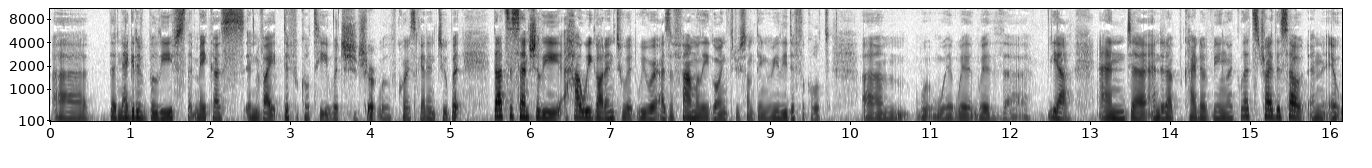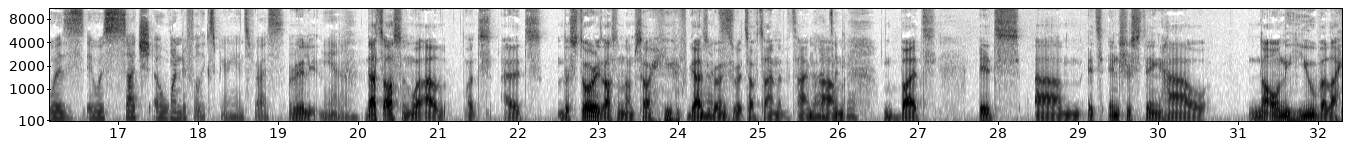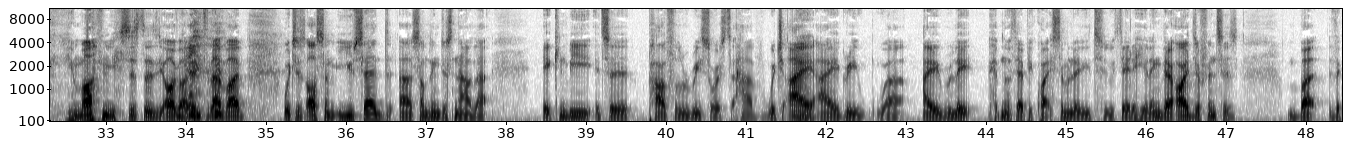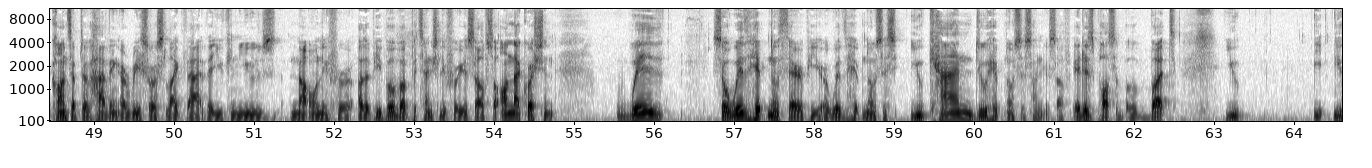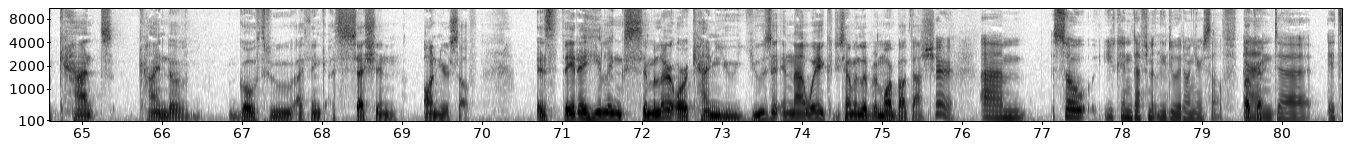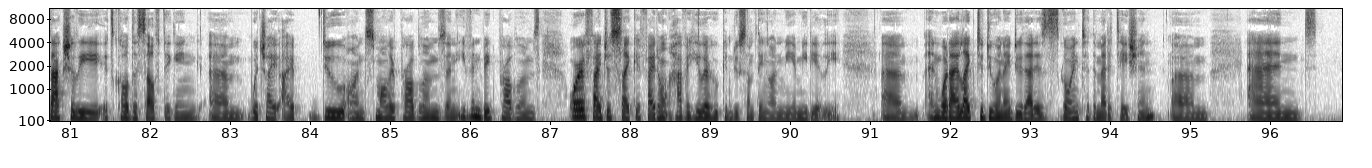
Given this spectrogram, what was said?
uh, the negative beliefs that make us invite difficulty, which Sure. we'll of course get into. But that's essentially how we got into it. We were as a family going through something really difficult um, with, with, with uh, yeah, and uh, ended up kind of being like, let's try this out, and it was it was such a wonderful experience for us. really? Yeah, That's awesome. Well, I'll, what's, uh, it's, the story is awesome. I'm sorry you guys No, are going through a tough time at the time. no, um, okay. but it's um it's interesting how not only you but like your mom your sisters you all got into that vibe which is awesome. You said uh, something just now that it can be it's a powerful resource to have which i i agree uh, i relate hypnotherapy quite similarly to theta healing. There are differences but the concept of having a resource like that that you can use not only for other people but potentially for yourself. So on that question with so with hypnotherapy or with hypnosis you can do hypnosis on yourself. It is possible but you you can't kind of go through i think a session on yourself. Is theta healing similar or can you use it in that way? Could you tell me a little bit more about that? Sure. Um, so you can definitely do it on yourself, Okay. and uh, it's actually it's called the self digging, um, which I, I do on smaller problems and even big problems, or if I just like if I don't have a healer who can do something on me immediately. Um, and what I like to do when I do that is go into the meditation um, and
